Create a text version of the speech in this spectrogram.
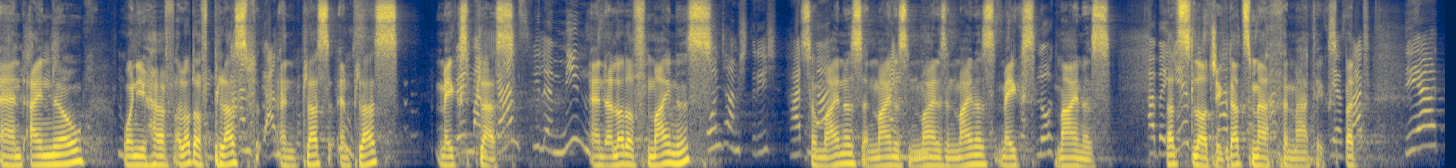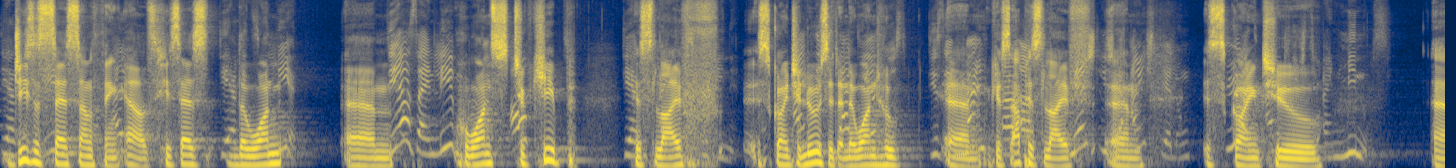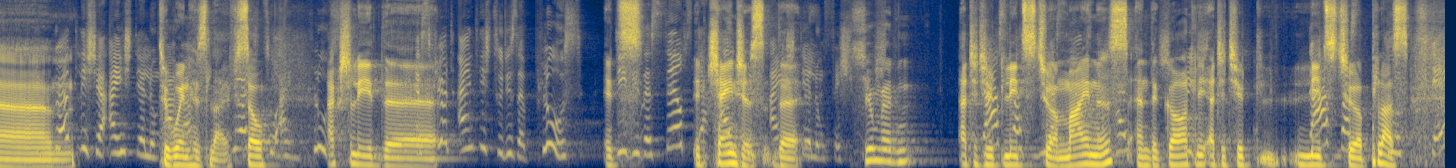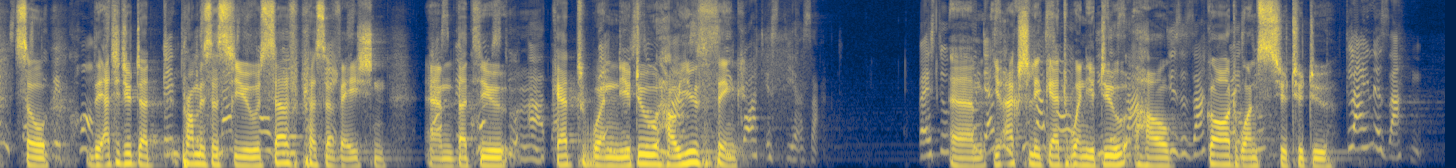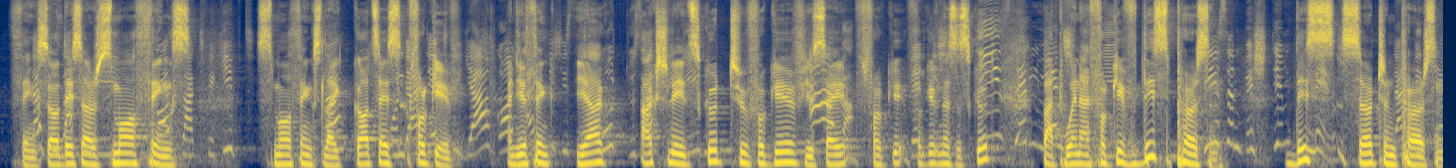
and I know when you have a lot of plus and plus and plus makes plus, ganz viele Minus and a lot of minus. Unterm Strich hat So minus and and minus and minus makes minus. That's logic. That's mathematics. Er But der, der Jesus says something else. He says the one um, Der sein Leben who wants to keep his life is going to lose it, and the one who um, gives up his life um, is going to Minus. um, to win his life. So zu einem Plus. actually, the führt eigentlich zu dieser Plus, die it's it changes the human attitude leads to a ihr minus Selbsterhaltung and the godly attitude leads to a plus. so the attitude that promises you so wie du self-preservation and that you get when you do how you think. Gott es dir sagt. Weißt du, um, you actually get when you do how God wants you to do things. So these are small things small things like God says forgive denkst du, ja, Gott, and you think eigentlich ist es yeah gut, du sagst actually it's good to forgive. You say forgi forgiveness is good but when I forgive this person this certain er person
